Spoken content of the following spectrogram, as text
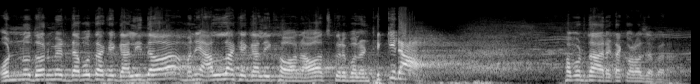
অন্য ধর্মের দেবতাকে গালি দেওয়া মানে আল্লাহকে গালি খাওয়ানো। আওয়াজ করে বলেন, ঠিক কিনা? খবরদার, এটা করা যাবে না।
